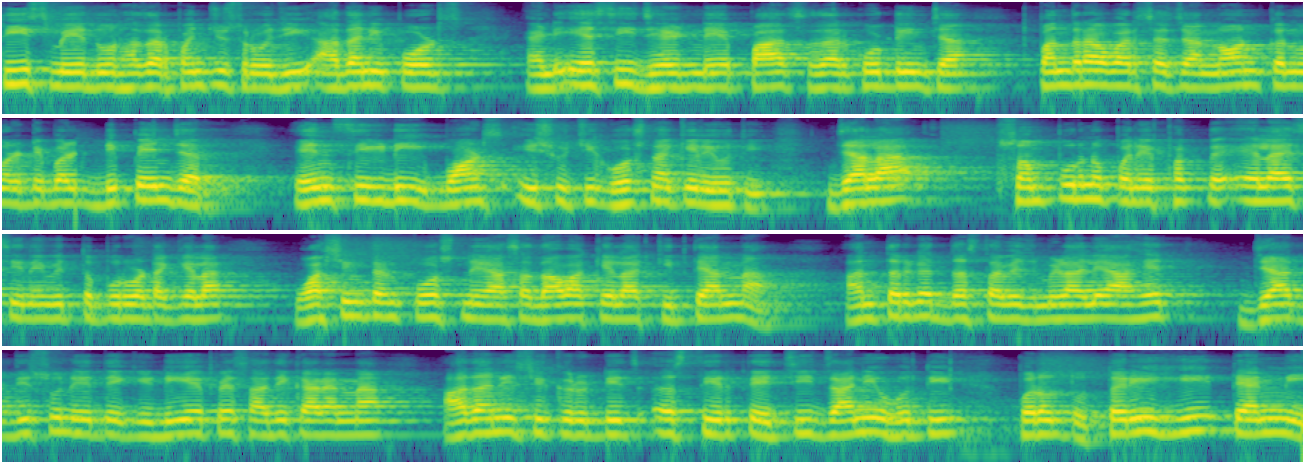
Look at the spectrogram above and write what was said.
तीस मे दोन हजार पंचवीस रोजी Adani ports and A C झेडने पाच हजार कोटींच्या पंधरा वर्षाच्या non convertible debenture N C D bonds इश्यूची घोषणा केली होती ज्याला संपूर्णपणे फक्त एल आय सीने वित्तपुरवठा केला. वॉशिंग्टन पोस्टने असा दावा केला की त्यांना अंतर्गत दस्तावेज मिळाले आहेत ज्यात दिसून येते की डी एफ एस अधिकाऱ्यांना अदानी सिक्युरिटीज अस्थिरतेची जाणीव होती परंतु तरीही त्यांनी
